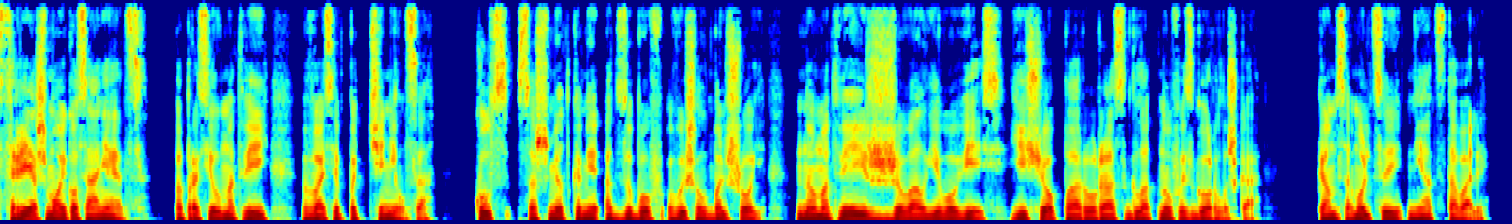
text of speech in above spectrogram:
«Срежь мой кусанец!» — попросил Матвей. Вася подчинился. Кус со шметками от зубов вышел большой, но Матвей сживал его весь, еще пару раз глотнув из горлышка. Комсомольцы не отставали.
